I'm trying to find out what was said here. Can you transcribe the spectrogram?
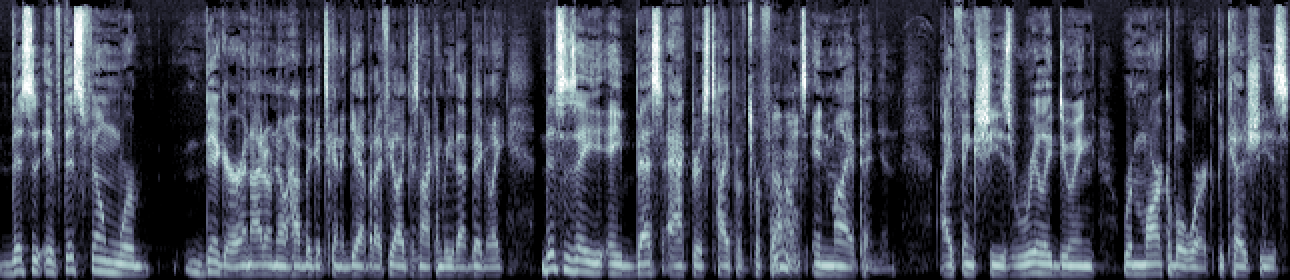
this if this film were bigger, and I don't know how big it's going to get, but I feel like it's not going to be that big. Like this is a a best actress type of performance, Oh. in my opinion. I think she's really doing remarkable work because she's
